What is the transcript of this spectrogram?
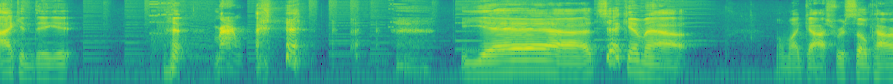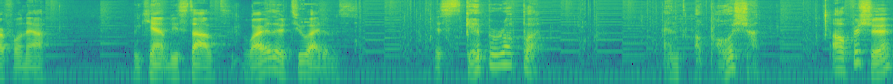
I can dig it. yeah, check him out. Oh my gosh, we're so powerful now. We can't be stopped. Why are there two items? Escape Upper and a potion. Oh, for sure.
